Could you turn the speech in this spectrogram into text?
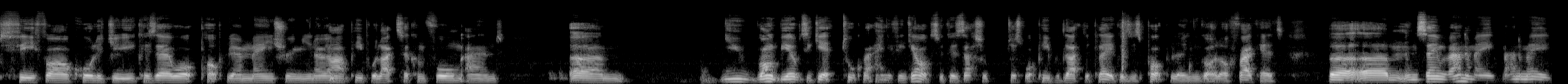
FIFA or Call of Duty because they're what popular and mainstream. You know how people like to conform, and um, you won't be able to get talk about anything else because that's just what people like to play because it's popular and you've got a lot of frag heads. But um, and same with anime. Anime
